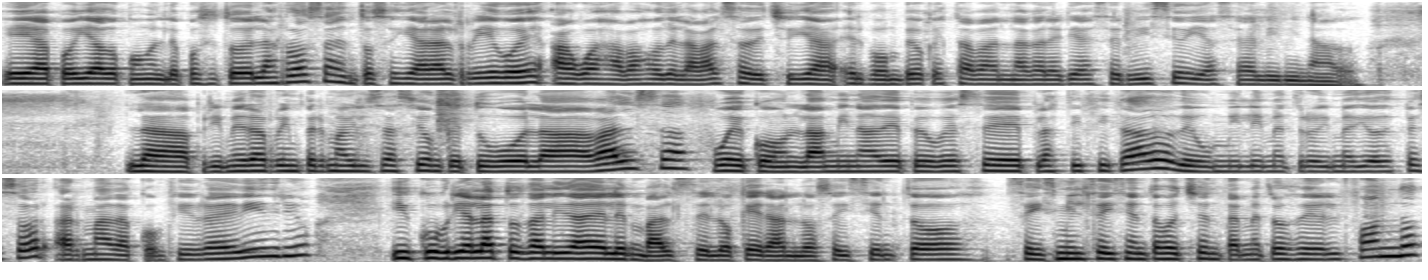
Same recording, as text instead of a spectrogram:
eh, apoyado con el depósito de las rosas, entonces ya ahora el riego es aguas abajo de la balsa. De hecho, ya el bombeo que estaba en la galería de servicio ya se ha eliminado. La primera reimpermeabilización que tuvo la balsa fue con lámina de PVC plastificado de un milímetro y medio de espesor, armada con fibra de vidrio y cubría la totalidad del embalse, lo que eran los 6.680 metros del fondo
